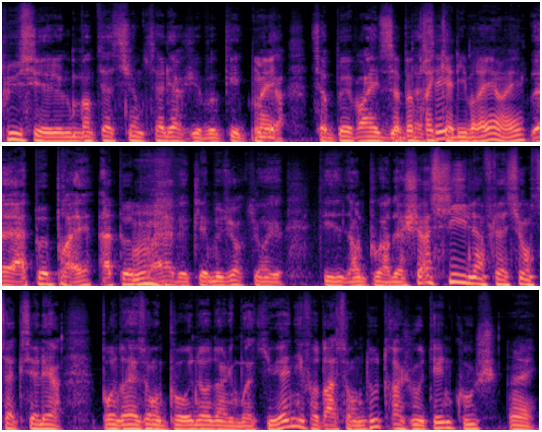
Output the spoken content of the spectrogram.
plus l'augmentation de salaire que j'évoquais tout à l'heure, ça peut paraître à peu près calibré, oui. À peu près, à peu mmh. près, avec les mesures qui ont été dans le pouvoir d'achat. Si l'inflation s'accélère pour une raison ou pour une autre dans les mois qui viennent, il faudra sans doute rajouter une couche. Ouais.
